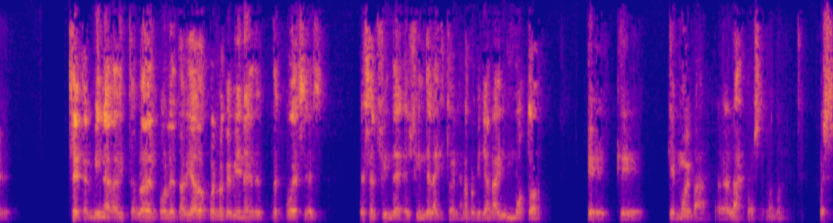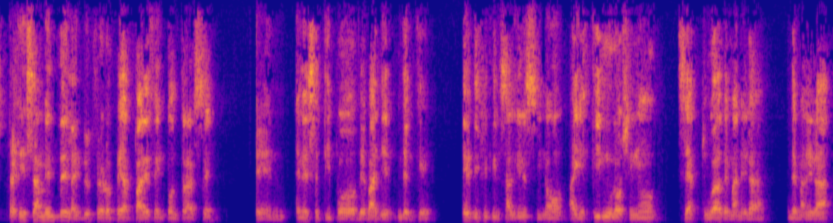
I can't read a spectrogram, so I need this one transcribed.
eh, se termina la dictadura del proletariado, pues lo que viene después es, es el, fin de, el fin de la historia, ¿no? porque ya no hay un motor que, que, mueva las cosas. ¿no? pues precisamente la industria europea parece encontrarse en, en, ese tipo de valle del que es difícil salir si no hay estímulos, si no se actúa de manera, de manera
